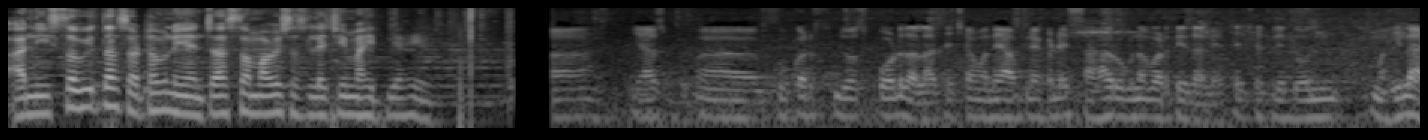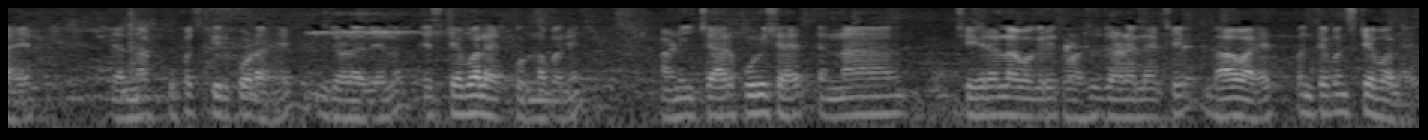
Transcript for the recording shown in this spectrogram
आणि सविता साठवणे यांचा समावेश असल्याची माहिती आहे. या कुकर जो स्फोट झाला त्याच्यामध्ये आपल्याकडे सहा रुग्ण भरती झाले. त्याच्यातले दोन महिला आहेत. ज्यांना खूपच किरकोळ आहे जळालेलं. ते स्टेबल आहेत पूर्णपणे. आणि चार पुरुष आहेत त्यांना चेहऱ्याला वगैरे थोडंसं जळाल्याचे घाव आहेत पण ते पण स्टेबल आहेत.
